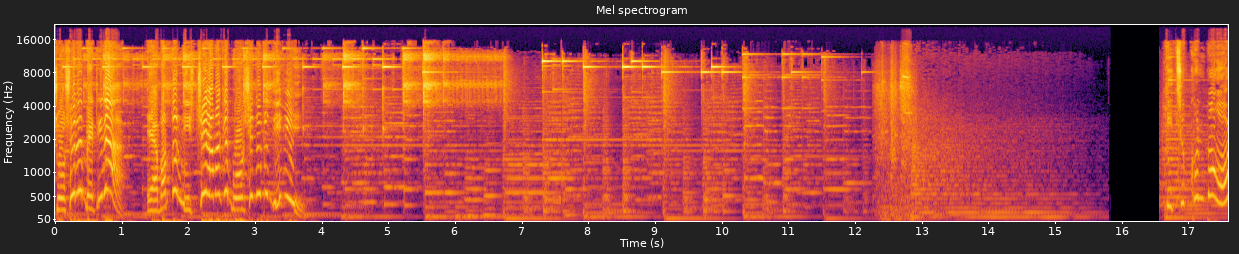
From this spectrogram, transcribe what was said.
শ্বশুরের বেটিরা, এবার তো নিশ্চয়ই আমাকে বড়শি দুটো দিবি। কিছুক্ষণ পর।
